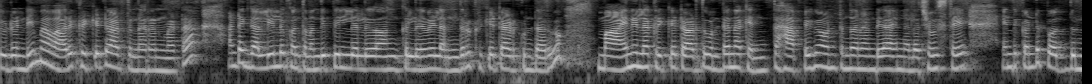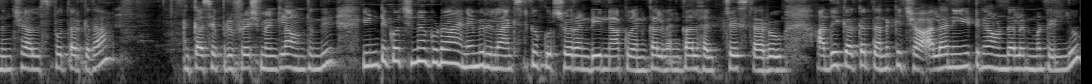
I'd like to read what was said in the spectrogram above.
చూడండి మా వారు క్రికెట్ ఆడుతున్నారనమాట అంటే గల్లీలో కొంతమంది పిల్లలు అంకుల్ వీళ్ళందరూ క్రికెట్ ఆడుకుంటారు. మా ఆయన ఇలా క్రికెట్ ఆడుతూ ఉంటే నాకు ఎంత హ్యాపీగా ఉంటుందోనండి ఆయన అలా చూస్తే. ఎందుకంటే పొద్దున్నుంచి అలసిపోతారు కదా. కాసేపు రిఫ్రెష్మెంట్లా ఉంటుంది. ఇంటికి వచ్చినా కూడా ఆయన ఏమి రిలాక్స్డ్గా కూర్చోరండి. నాకు వెనకాల వెనకాల హెల్ప్ చేస్తారు. అదే కాక తనకి చాలా నీట్గా ఉండాలన్నమాట ఇల్లు.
